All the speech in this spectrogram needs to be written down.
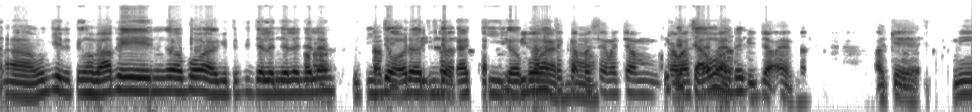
Ha, mungkin dia tengah baring ke apa kan. Kita pergi jalan-jalan-jalan, pijak dia, bila- pijak kaki ke apa Bila kan. kan. cakap Ha. pasal macam Dia kawasan lah, kan, dia- pijak kan. Okay, ni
